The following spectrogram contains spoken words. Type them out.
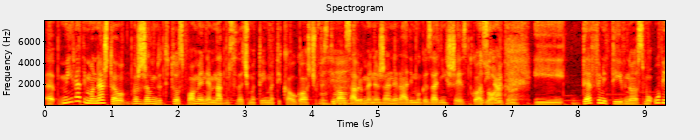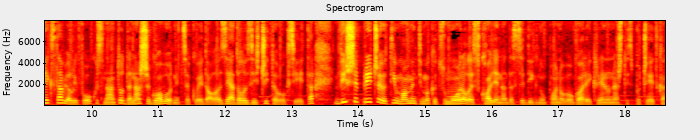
E, mi radimo nešto, baš želim da ti to spomenem, nadam se da ćemo te imati kao gošću. Festival mm -hmm. Savremene žene, radimo ga zadnjih šest godina. I definitivno smo uvijek stavljali fokus na to da naše govornice koje dolaze, a dolaze iz čitavog svijeta, više pričaju o tim momentima kad su morale s koljena da se dignu ponovo gore i krenu nešto iz početka.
